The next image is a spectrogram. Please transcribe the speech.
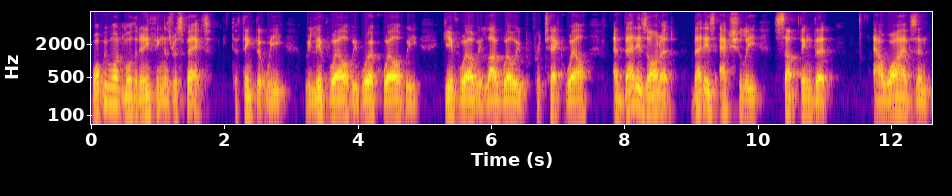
what we want more than anything is respect. To think that we we live well, we work well, we give well, we love well, we protect well, and that is honored. That is actually something that our wives and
